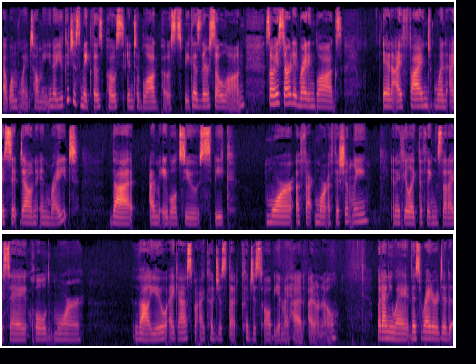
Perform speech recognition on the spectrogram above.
at one point tell me, you know, you could just make those posts into blog posts because they're so long. So I started writing blogs and I find when I sit down and write that I'm able to speak more effect more efficiently and I feel like the things that I say hold more value, I guess, but I could just that could just all be in my head. I don't know. But anyway, this writer did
